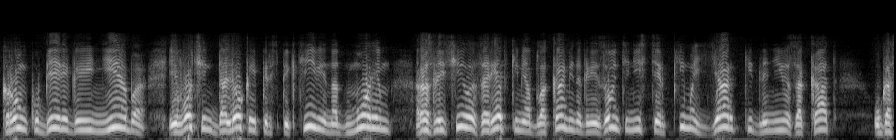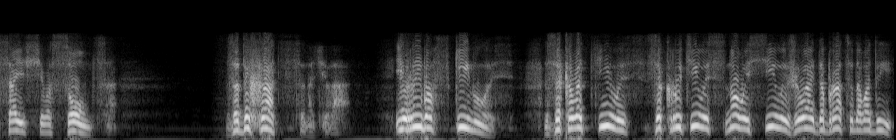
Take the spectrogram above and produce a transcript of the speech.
кромку берега и неба, и в очень далекой перспективе над морем различила за редкими облаками на горизонте нестерпимо яркий для нее закат угасающего солнца. Задыхаться начала, и рыба вскинулась, заколотилась, закрутилась с новой силой, желая добраться до воды.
